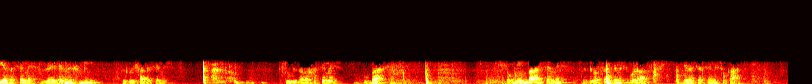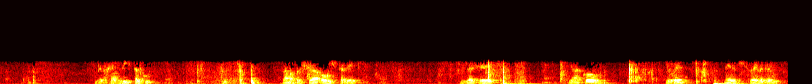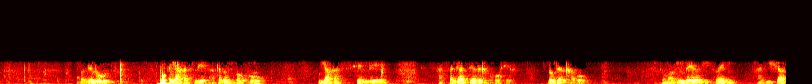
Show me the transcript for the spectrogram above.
ביאת השמש זה הפך מזריחת השמש. כתוב בזרח השמש ובא השמש. כשאומרים בא השמש, זה לא שהשמש עולה, אלא שהשמש שוקעת. ולכן זה הסתלקות. למה צריך שהאור יסתלק? בגלל שיעקב יורד מארץ ישראל לגלות. בגלות היחס לקדוש ברוך הוא הוא יחס של אה, השגת דרך החושך, לא דרך האור. כלומר, אם בארץ ישראל הגישה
